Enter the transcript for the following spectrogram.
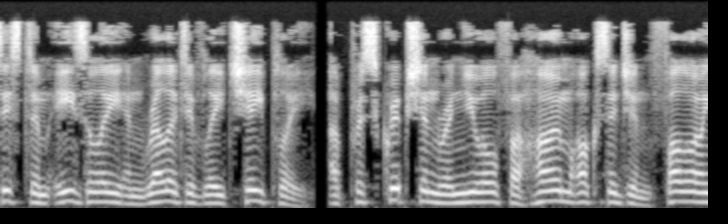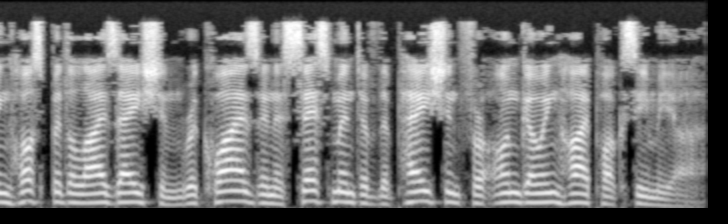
system easily and relatively cheaply. A prescription renewal for home oxygen following hospitalization requires an assessment of the patient for ongoing hypoxemia.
